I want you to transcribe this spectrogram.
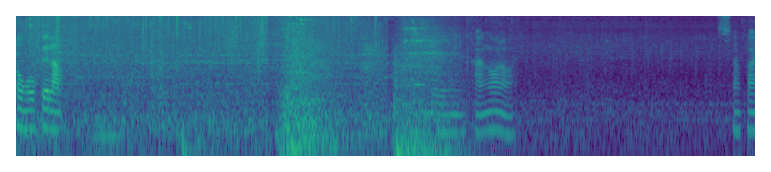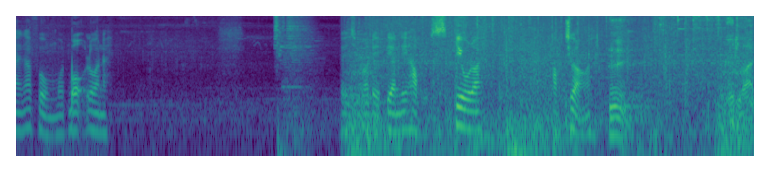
Không ok lắm. Sapphire giáp phủ một bộ luôn này? Đây chỉ có để tiền đi học skill thôi. Học trưởng thôi. Ừ. Good luck.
